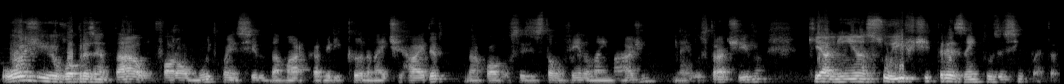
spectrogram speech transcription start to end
Hoje eu vou apresentar um farol muito conhecido da marca americana Night Rider, na qual vocês estão vendo na imagem, na ilustrativa, que é a linha Swift 350.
